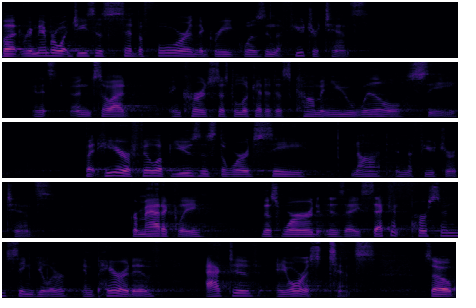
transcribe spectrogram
But remember what Jesus said before in the Greek was in the future tense. And, it's, and so I encouraged us to look at it as come and you will see. But here, Philip uses the word see not in the future tense. Grammatically, this word is a second person singular imperative active aorist tense. So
